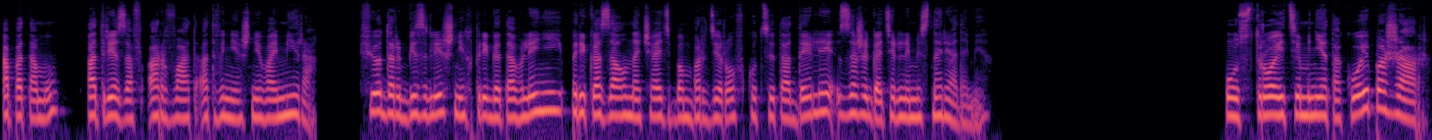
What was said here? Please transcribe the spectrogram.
А потому, отрезав Арвад от внешнего мира, Федор без лишних приготовлений приказал начать бомбардировку цитадели зажигательными снарядами. «Устройте мне такой пожар»,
